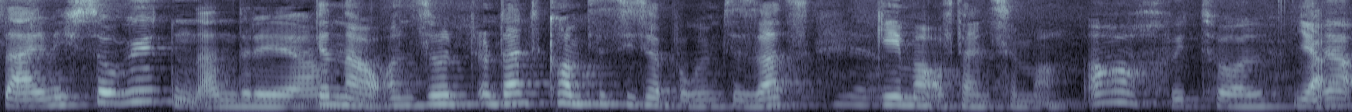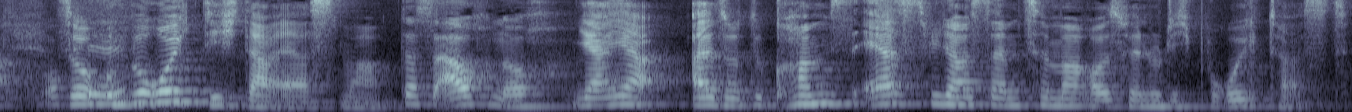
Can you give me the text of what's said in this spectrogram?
Sei nicht so wütend, Andrea. Genau, und, so, und dann kommt jetzt dieser berühmte Satz, ja. geh mal auf dein Zimmer. Ach, wie toll. Ja, ja okay. so und beruhig dich da erstmal. Das auch noch. Ja, ja, also du kommst erst wieder aus deinem Zimmer raus, wenn du dich beruhigt hast.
